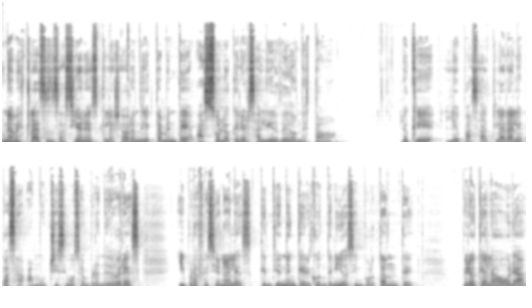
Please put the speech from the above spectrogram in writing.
una mezcla de sensaciones que la llevaron directamente a solo querer salir de donde estaba. Lo que le pasa a Clara le pasa a muchísimos emprendedores y profesionales que entienden que el contenido es importante, pero que a la hora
